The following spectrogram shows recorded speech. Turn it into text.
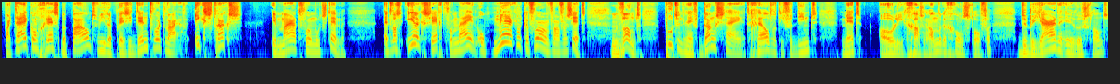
partijcongres bepaalt wie er president wordt... waar ik straks in maart voor moet stemmen. Het was eerlijk gezegd voor mij een opmerkelijke vorm van verzet. Hm. Want Poetin heeft dankzij het geld wat hij verdient... met olie, gas en andere grondstoffen... de bejaarden in Rusland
